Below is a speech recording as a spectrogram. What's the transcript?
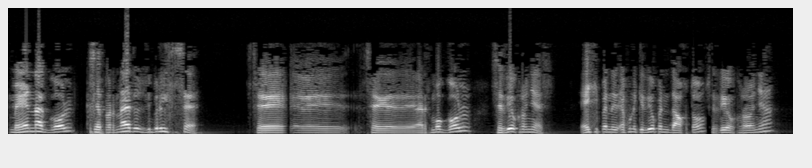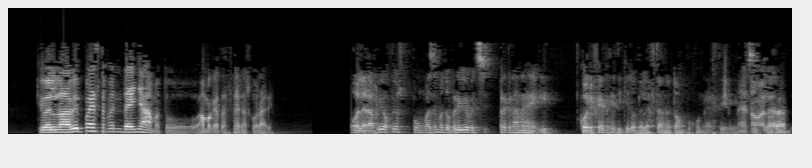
με ένα γκολ ξεπερνάει τον Τζιμπρίλ Σισε σε, ε, σε αριθμό γκολ σε δύο χρονιές. Έχει, πενι- έχουν και 2,58 σε δύο χρόνια και ο Ελραμπή πάει στα 59 άμα, το, άμα καταφέρει να σκοράρει. Ο Λεραμπή, ο οποίος που μαζί με τον Μπρίγεβιτ πρέπει να είναι η κορυφαία επιθετική των τελευταίων ετών που έχουν έρθει. Ενώ στη ο χώρα. Ελραμπή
